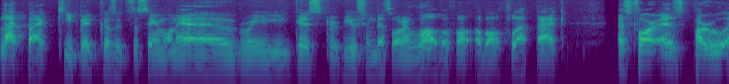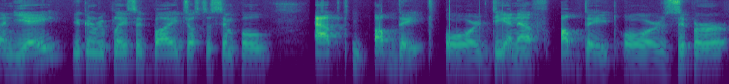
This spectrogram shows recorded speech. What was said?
Flatpak, keep it because it's the same on every distribution. That's what I love about, about Flatpak. As far as Paru and Yay, you can replace it by just a simple apt update or DNF update or zypper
